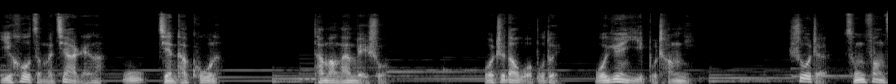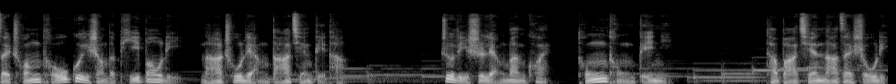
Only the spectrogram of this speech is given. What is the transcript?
以后怎么嫁人啊？呜！见他哭了，他忙安慰说：“我知道我不对，我愿意补偿你。”说着，从放在床头柜上的皮包里拿出两沓钱给他：“这里是两万块，统统给你。”他把钱拿在手里，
